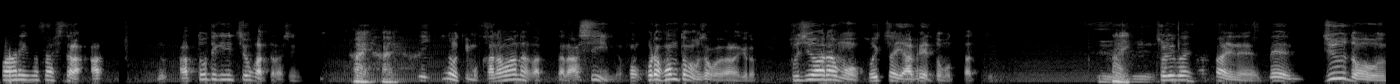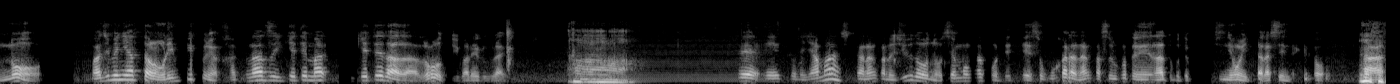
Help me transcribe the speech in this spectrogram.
パーリングさせたらあ圧倒的に強かったらしい。はいはい。で、猪木もかなわなかったらしいこれは本当か嘘かわからないけど、藤原もこいつはやべえと思ったっていう。はいそれがやっぱりね、で、柔道の真面目にやったらオリンピックには必ず行けてま、行けてただろうって言われるぐらい。あで、えっ、とね、山梨かなんかの柔道の専門学校出て、そこからなんかすることねえなと思って、新日本行ったらしいんだけど、まあ、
